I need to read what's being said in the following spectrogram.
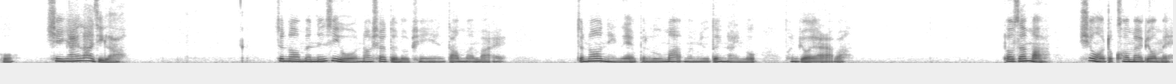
ဖို့ရှင်ရိုင်းလာကြည်လားကျွန်တော်မနှင်းစီကိုနှောက်ယှက်တယ်လို့ဖြစ်ရင်တောင်းပန်ပါတယ်ကျွန်တော်အနေနဲ့ဘလို့မှမမျိုးသိမ့်နိုင်လို့ဖွင့်ပြောရတာပါတော်စမ်းမှာရှင်ကိုတခွန်းမဲ့ပြောမယ်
